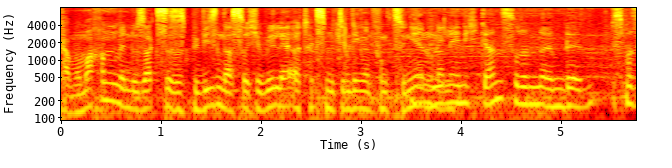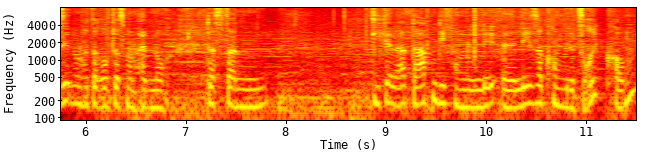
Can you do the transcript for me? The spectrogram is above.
kann man machen, wenn du sagst, es ist bewiesen, dass solche Relay-Attacks mit den Dingern funktionieren. Ja, Relay nicht ganz, sondern ähm, der, das basiert noch darauf, dass man halt noch, dass dann die Daten, die vom Le äh, Laser kommen, wieder zurückkommen.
